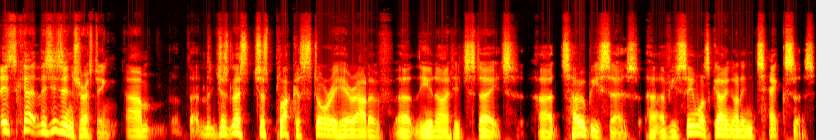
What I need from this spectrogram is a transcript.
this this is interesting. Um, just let's just pluck a story here out of uh, the United States. Uh, Toby says, "Have you seen what's going on in Texas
